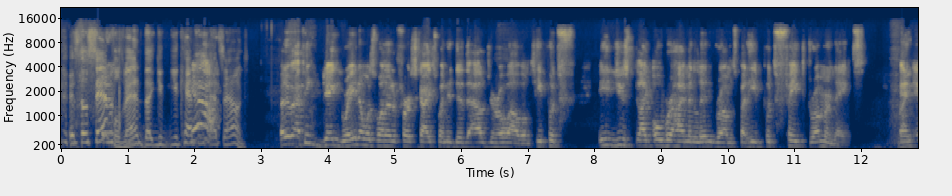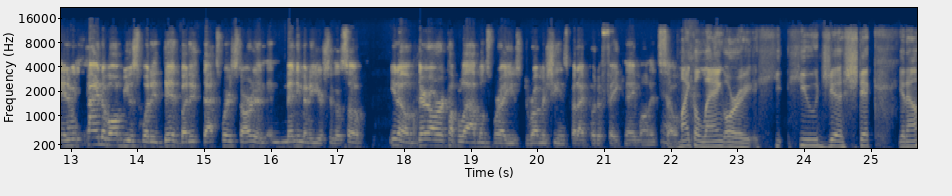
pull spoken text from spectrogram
it's those samples, man. That you you can't Yeah. beat that sound. but it, I think Jay Graydon was one of the first guys when he did the Al Jarreau albums. He put he used like Oberheim and Linn drums, but he put fake drummer names. And, and it was kind of obvious what it did, but it, that's where it started and many, many years ago. So, you know, there are a couple of albums where I used drum machines, but I put a fake name on it. So, Michael Lang or a hu- huge uh, shtick, you know.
